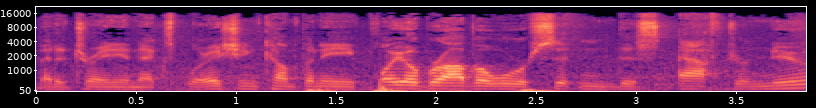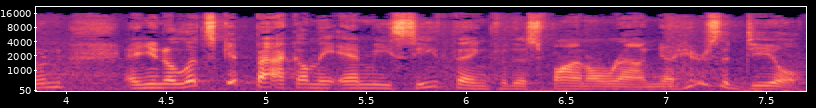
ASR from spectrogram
Mediterranean Exploration Company, Pollo Bravo, where we're sitting this afternoon. And you know, let's get back on the MEC thing for this final round. Now, here's the deal.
